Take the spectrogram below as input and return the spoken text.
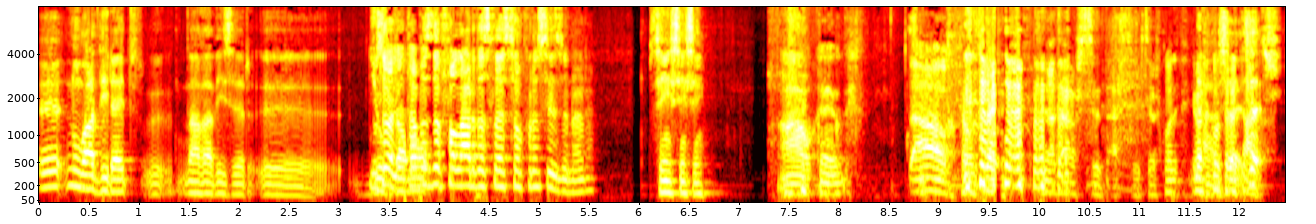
Eh, no lado direito, eh, nada a dizer. eh, Mas olha, estavas a falar da seleção francesa, não era? Sim, sim, sim. Ah, ok, ok. Ah, o Rafael contratados.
